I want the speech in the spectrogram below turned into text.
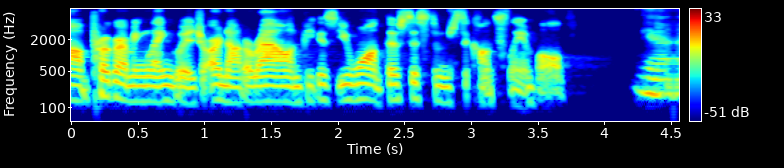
um, programming language are not around because you want those systems to constantly evolve. Yeah.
